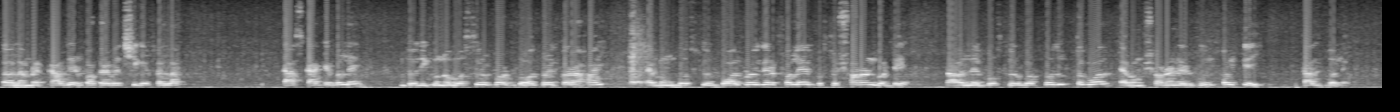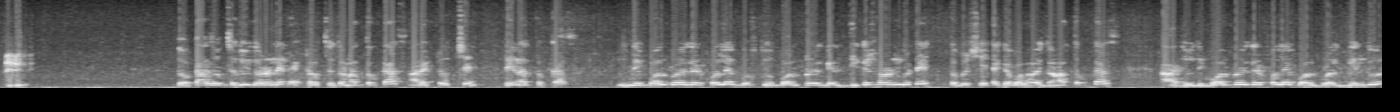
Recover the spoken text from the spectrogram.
তাহলে আমরা কাজের প্রকারভেদ শিখে ফেললাম। কাজ কাকে বলে? যদি কোনো বস্তুর উপর বল প্রয়োগ করা হয় এবং বস্তুর বল প্রয়োগের ফলে বস্তুর স্মরণ ঘটে, তাহলে বস্তুর উপর প্রযুক্ত বল এবং স্মরণের গুণফলকেই কাজ বলে। তো কাজ হচ্ছে দুই ধরনের, একটা হচ্ছে ধনাত্মক কাজ আর একটা হচ্ছে ঋণাত্মক কাজ। যদি বল প্রয়োগের ফলে বস্তু বল প্রয়োগের দিকে স্মরণ ঘটে, তবে সেটাকে বলা হয় ধনাত্মক কাজ। আর যদি বল প্রয়োগের ফলে বল প্রয়োগ বিন্দুর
